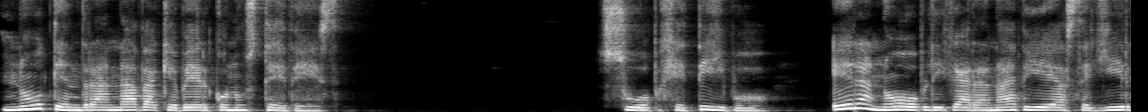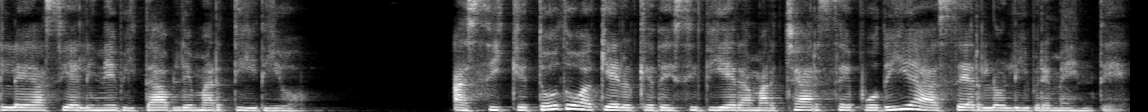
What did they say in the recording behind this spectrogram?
no tendrá nada que ver con ustedes su objetivo era no obligar a nadie a seguirle hacia el inevitable martirio. Así que todo aquel que decidiera marcharse podía hacerlo libremente.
